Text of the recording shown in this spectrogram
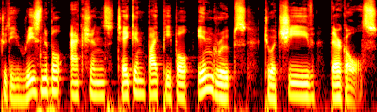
to the reasonable actions taken by people in groups to achieve their goals.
